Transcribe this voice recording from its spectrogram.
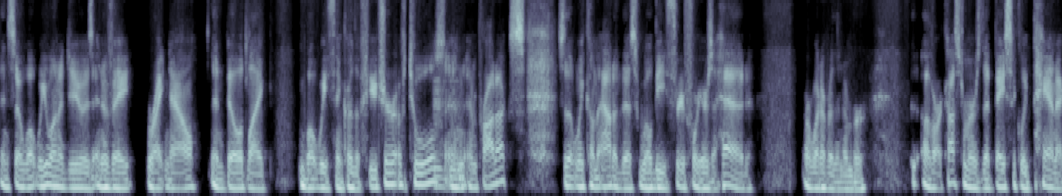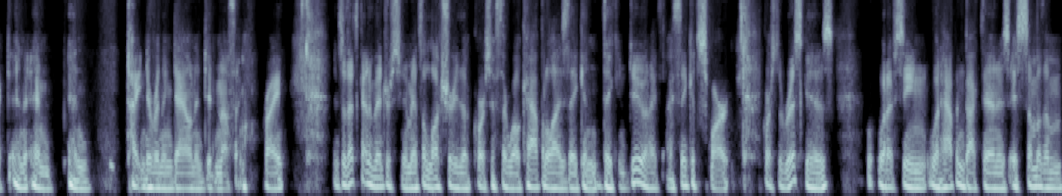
And so what we want to do is innovate right now and build like what we think are the future of tools mm-hmm. and, and products so that when we come out of this, we'll be three or four years ahead or whatever the number of our customers that basically panicked and and and tightened everything down and did nothing right? And so that's kind of interesting. I mean it's a luxury that of course if they're well capitalized they can they can do and I, I think it's smart. Of course the risk is what i've seen what happened back then is, is some of them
